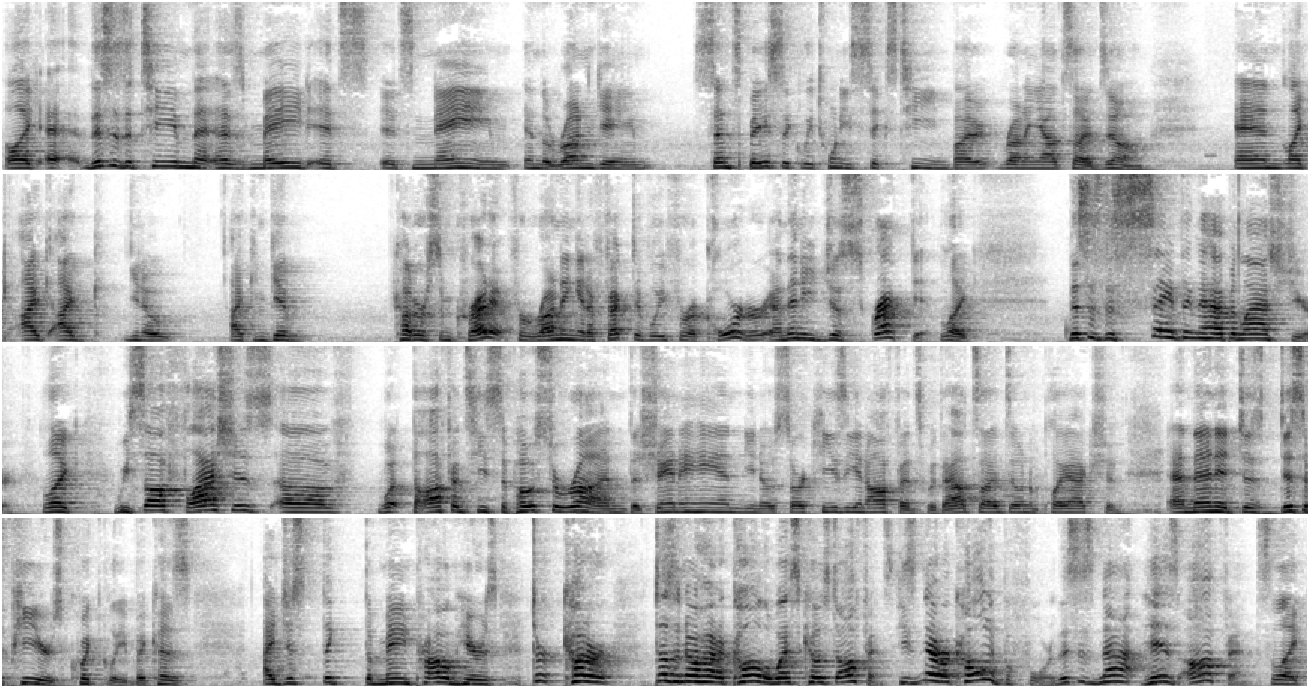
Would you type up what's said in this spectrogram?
like eh, this is a team that has made its its name in the run game since basically 2016 by running outside zone and like i i you know i can give Koetter some credit for running it effectively for a quarter, and then he just scrapped it. Like, this is the same thing that happened last year. Like, we saw flashes of what the offense he's supposed to run, the Shanahan, you know, Sarkisian offense with outside zone and play action, and then it just disappears quickly because I just think the main problem here is Dirk Koetter doesn't know how to call the West Coast offense. He's never called it before. This is not his offense. Like,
